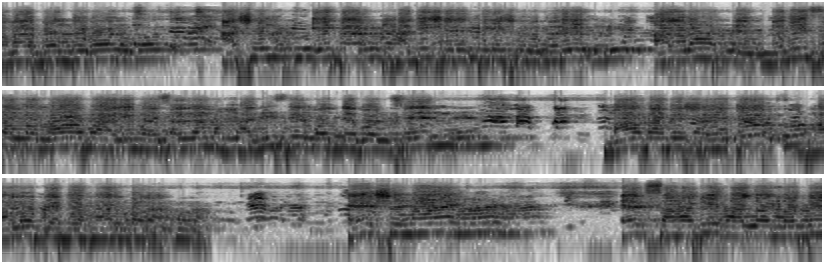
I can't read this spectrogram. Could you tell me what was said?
আমার বন্ধুগণ, আসুন এবার হাদিস শরীফ থেকে শুরু করে। আল্লাহ নবী সাল্লাল্লাহু আলাইহি হাদিসের মধ্যে বলছেন, মা বাবার সহিত ভালো ব্যবহার করা। এক সময় এক সাহাবী আল্লাহ নবী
